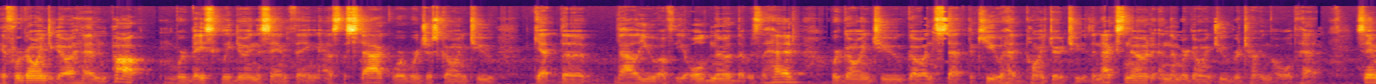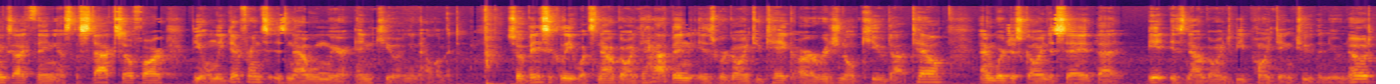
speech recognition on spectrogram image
If we're going to go ahead and pop, we're basically doing the same thing as the stack, where we're just going to get the value of the old node that was the head. We're going to go and set the queue head pointer to the next node, and then we're going to return the old head. Same exact thing as the stack so far. The only difference is now when we are enqueuing an element. So basically what's now going to happen is we're going to take our original queue.tail and we're just going to say that it is now going to be pointing to the new node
